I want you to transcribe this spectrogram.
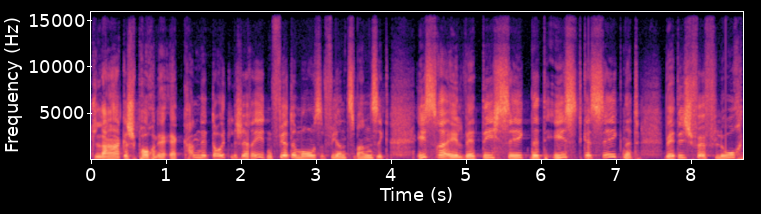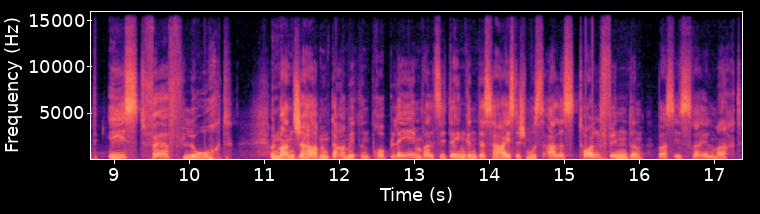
klar gesprochen. Er, er, kann nicht deutlicher reden. 4. Mose 24. Israel, wer dich segnet, ist gesegnet. Wer dich verflucht, ist verflucht. Und manche haben damit ein Problem, weil sie denken, das heißt, ich muss alles toll finden, was Israel macht.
